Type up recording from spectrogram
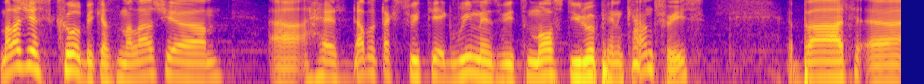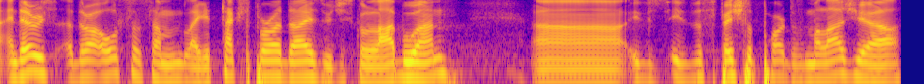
Malaysia is cool because Malaysia uh, has double tax treaty agreements with most European countries, but uh, and there is there are also some like a tax paradise which is called Labuan, uh, it's, it's, the special part of Malaysia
